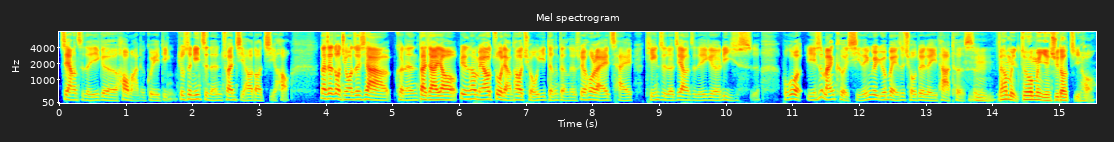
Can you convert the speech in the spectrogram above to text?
这样子的一个号码的规定，就是你只能穿几号到几号。那在这种情况之下，可能大家要变成他们要做两套球衣等等的，所以后来才停止了这样子的一个历史。不过也是蛮可惜的，因为原本也是球队的一大特色。嗯，那他们最后面延续到几号？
